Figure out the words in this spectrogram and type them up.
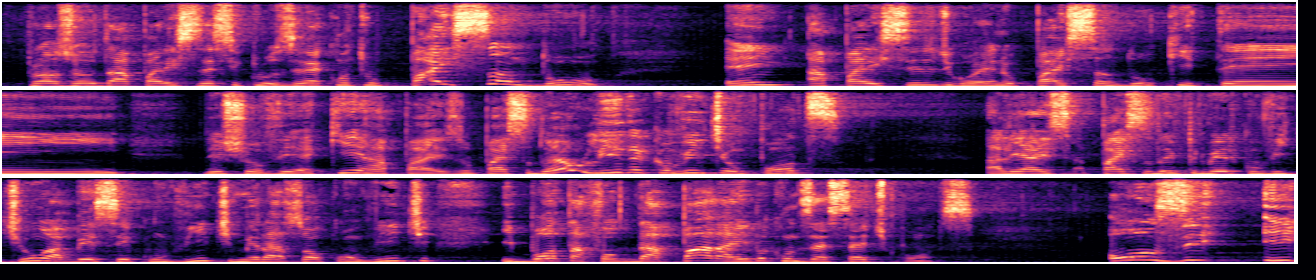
O próximo jogo da Aparecidense, inclusive, é contra o Paysandu, em Aparecida de Goiânia. O Paysandu que tem. Deixa eu ver aqui, rapaz. O Paysandu é o líder com 21 pontos. Aliás, Paysandu em primeiro com 21, ABC com 20, Mirassol com 20 e Botafogo da Paraíba com 17 pontos. 11 e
